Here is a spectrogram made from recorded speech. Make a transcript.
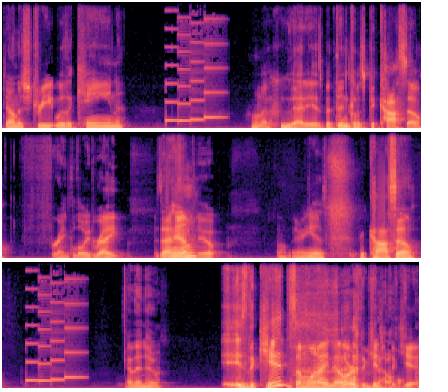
down the street with a cane. I don't know who that is, but then comes Picasso. Frank Lloyd Wright. Is that him? Yep. Oh, there he is. Picasso. And then who? Is the kid someone I know, or is the kid just the kid?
